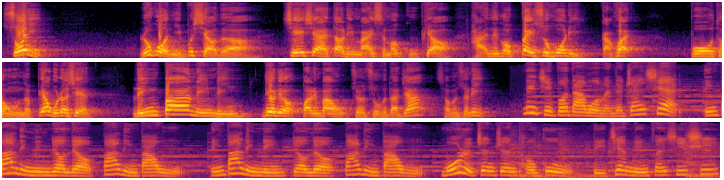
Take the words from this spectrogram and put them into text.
所以，如果你不晓得啊，接下来到底买什么股票还能够倍数获利，赶快拨通我们的标股热线零八零零六六八零八五。最后祝福大家操盘顺利，立即拨打我们的专线零八零零六六八零八五。零八零零六六八零八五摩尔证券投顾李建明分析师，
